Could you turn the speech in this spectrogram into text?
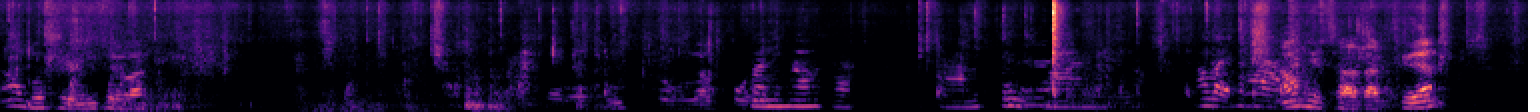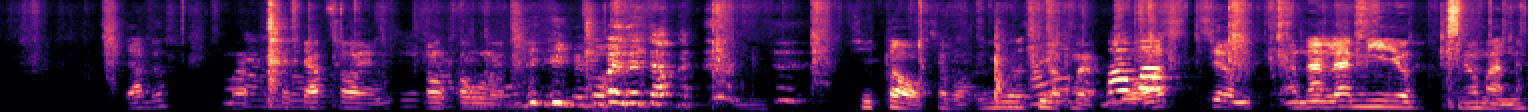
อ้าวบ่ถึงเถอวะตอนนี้เขาค่ะสามปู่มาเอาไว้ทางเอาเห็ดสาตักเชื้อจับเด้วย มาจะจับซอยต้องตรงๆเลยไปบ่ได้จับชี้ตอกใช่ป่ะอันนี้เราเสือกมาบ่ว่าเชื่อมอันนั้นแหละมีอยู่เนื้อมันนะ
